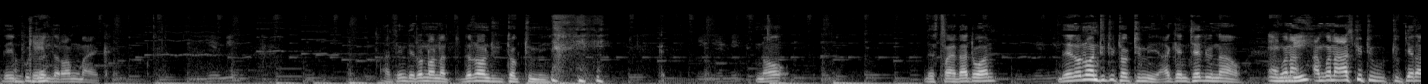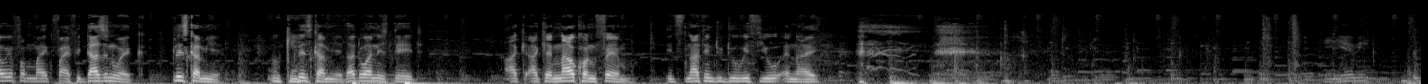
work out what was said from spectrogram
They put you Okay. on the wrong mic. Can you hear me? I think they don't want to, they don't want you to talk to me. Hear me? No. Let's try that one. They don't want you to talk to me. I can tell you now. I'm And gonna, me? I'm gonna ask you to, to get away from mic five. It doesn't work. Please come here. Okay. Please come here. That one is dead. I, I can now confirm it's nothing to do with you and I. Can you hear me? Can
